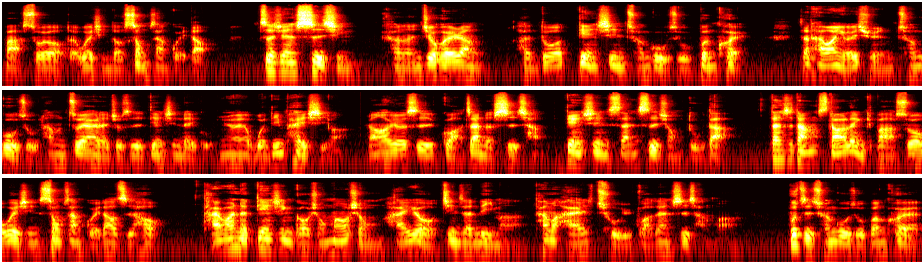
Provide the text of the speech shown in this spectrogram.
把所有的卫星都送上轨道。这件事情可能就会让很多电信纯股族崩溃，在台湾有一群纯股族，他们最爱的就是电信类股，因为稳定配息嘛，然后又是寡占的市场，电信三四雄独大。但是当 Starlink 把所有卫星送上轨道之后，台湾的电信狗熊猫熊还有竞争力吗？他们还处于寡占市场吗？不止纯股族崩溃，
